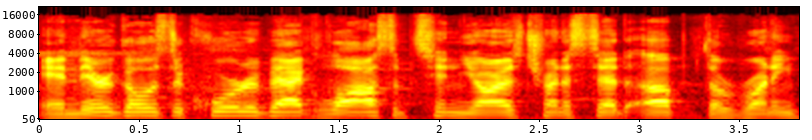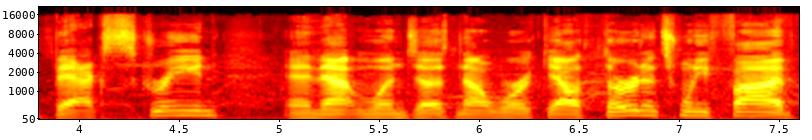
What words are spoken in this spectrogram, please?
And there goes the quarterback, loss of 10 yards, trying to set up the running back screen. And that one does not work out. Third and 25,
